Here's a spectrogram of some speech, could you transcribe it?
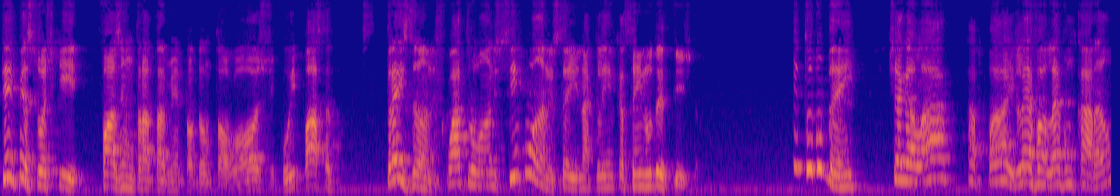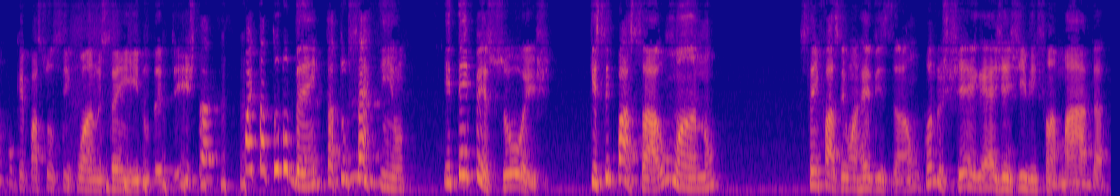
Tem pessoas que fazem um tratamento odontológico e passa três anos, quatro anos, cinco anos sem ir na clínica, sem ir no dentista. E tudo bem. Chega lá, rapaz, leva, leva um carão, porque passou cinco anos sem ir no dentista, mas tá tudo bem, tá tudo certinho. E tem pessoas que se passar um ano sem fazer uma revisão, quando chega é gengiva inflamada,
